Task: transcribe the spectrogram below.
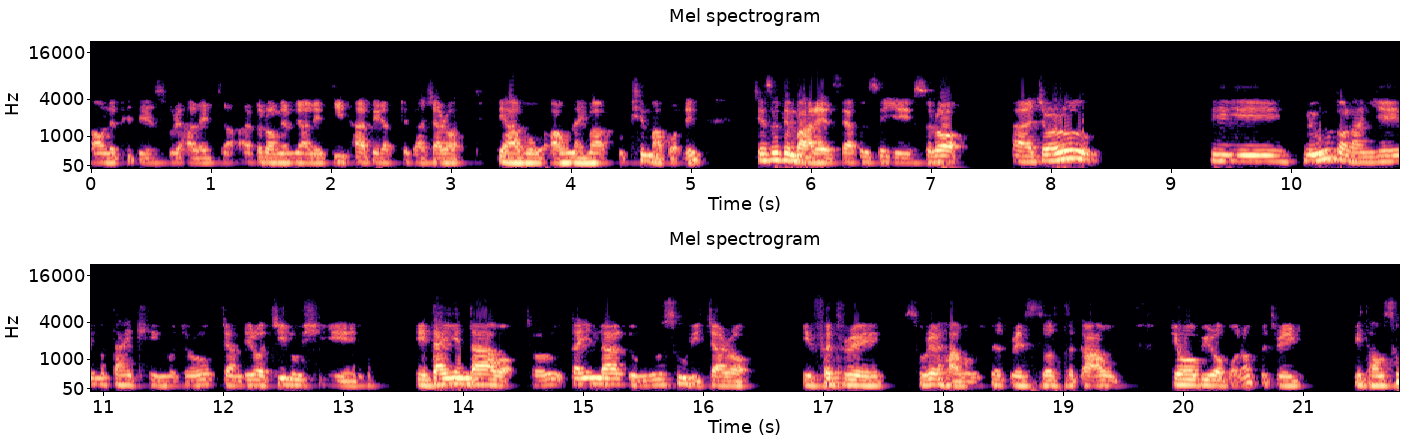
ကောင်းလည်းဖြစ်တယ်ဆိုတဲ့ဟာလည်းတော်တော်များများလေးတည်ထားပေးတာဖြစ်တာကြတော့ဒီဟာကိုအောင်နိုင်မှဖြစ်မှာပေါ့လေကျေးဇူးတင်ပါတယ်ဆရာကုစစ်ရေးဆိုတော့အဲကျွန်တော်တို့ဒီလူဦးတော်လာရေးမတိုင်ခင်ကိုကျွန်တော်တို့ကြံပြီးတော့ကြည့်လို့ရှိရင်ဒီတိုင်းရင်သားပေါ့ကျွန်တော်တို့တိုင်းရင်သားလူမျိုးစုတွေကြတော့ဒီ federal ဆိုတဲ့ဟာကို federal ဆိုစကားကိုပြောပြီးတော့ပေါ့နော် federal ဒီထောင်စု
